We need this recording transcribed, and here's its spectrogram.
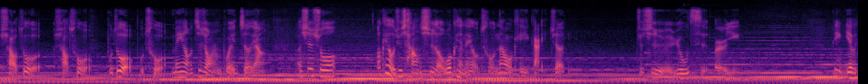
少做少错，不做不错。没有这种人不会这样，而是说，OK，我去尝试了，我可能有错，那我可以改正。就是如此而已，并也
